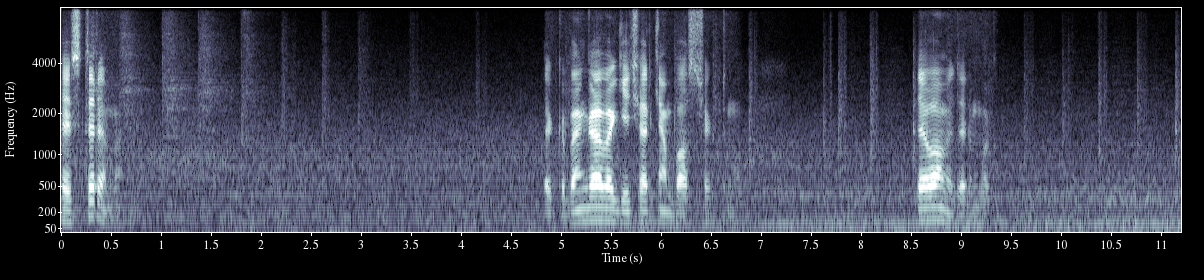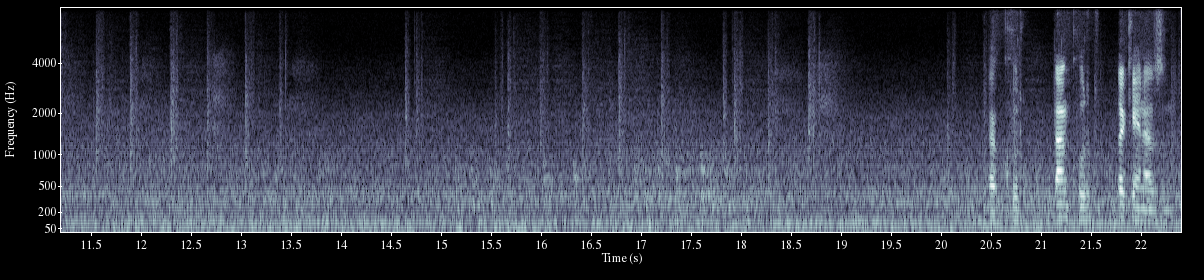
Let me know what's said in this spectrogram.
Testere mi? Bir dakika ben galiba geçerken basacaktım. Devam edelim bak. Ya kurttan kurtulsak en azından.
